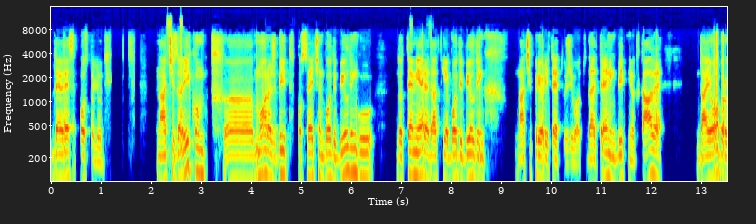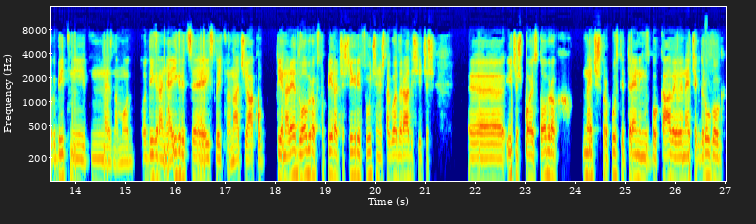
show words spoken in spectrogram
90% ljudi. Znači za rikomp e, moraš biti posvećen bodybuildingu do te mjere da ti je bodybuilding znači prioritet u životu, da je trening bitniji od kave, da je obrok bitniji, ne znam, od, od igranja igrice i slično. Znači, ako ti je na redu obrok, stopirat ćeš igricu, učenje, šta god da radiš, ićeš, e, ićeš pojest obrok, nećeš propustiti trening zbog kave ili nečeg drugog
